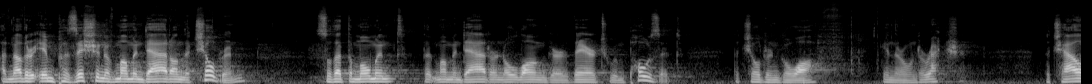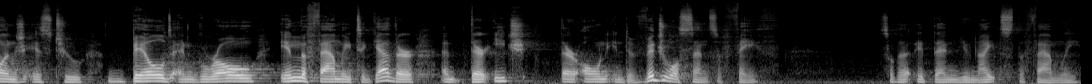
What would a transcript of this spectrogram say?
another imposition of mom and dad on the children, so that the moment that mom and dad are no longer there to impose it, the children go off in their own direction. The challenge is to build and grow in the family together, and they're each their own individual sense of faith, so that it then unites the family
